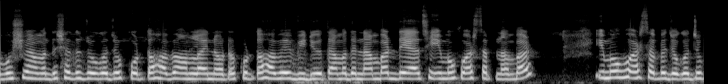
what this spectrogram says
অবশ্যই আমাদের সাথে যোগাযোগ করতে হবে অনলাইনে অর্ডার করতে হবে। ভিডিওতে আমাদের নাম্বার দেওয়া আছে, ইমো, হোয়াটসঅ্যাপ নাম্বার ইমো, হোয়াটসঅ্যাপে যোগাযোগ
